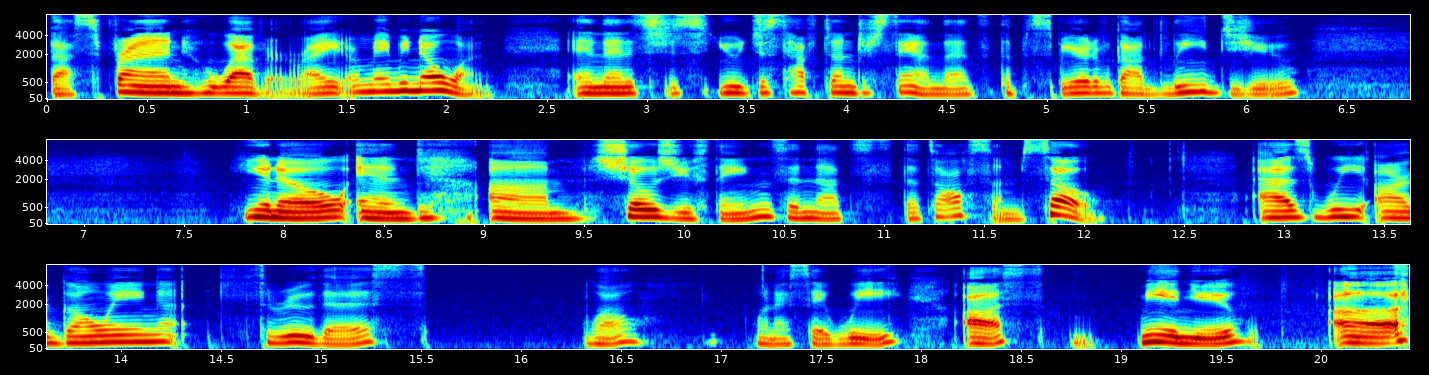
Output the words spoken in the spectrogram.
best friend, whoever, right? Or maybe no one. And then it's just, you just have to understand that the Spirit of God leads you, you know, and um, shows you things. And that's, that's awesome. So as we are going through this, well, when I say we, us, me and you, uh,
